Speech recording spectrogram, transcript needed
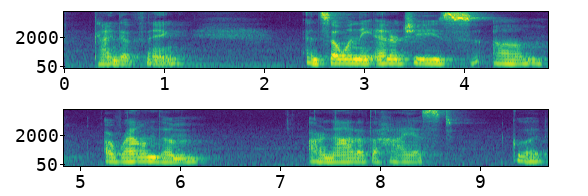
kind of thing. And so when the energies um, around them are not of the highest good.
